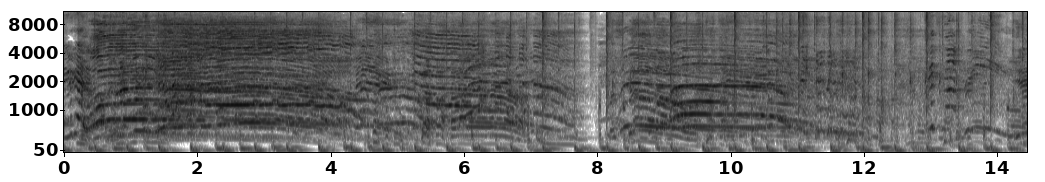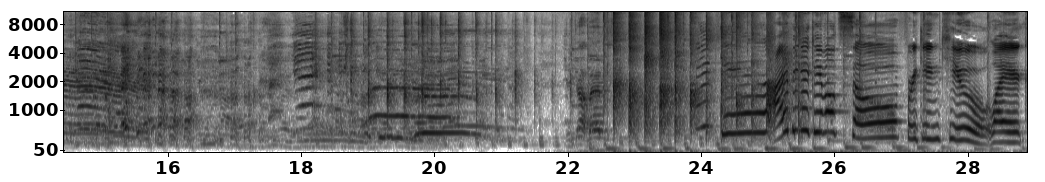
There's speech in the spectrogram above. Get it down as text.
it, you get it. Let's job, babe. Thank you. I think it came out so freaking cute. Like,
